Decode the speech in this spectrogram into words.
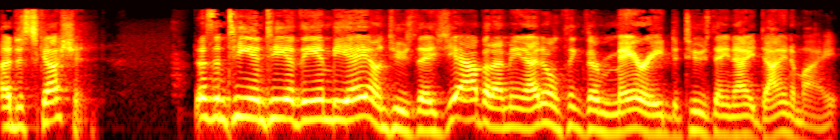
a discussion. Doesn't TNT have the NBA on Tuesdays? Yeah, but I mean, I don't think they're married to Tuesday night dynamite.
